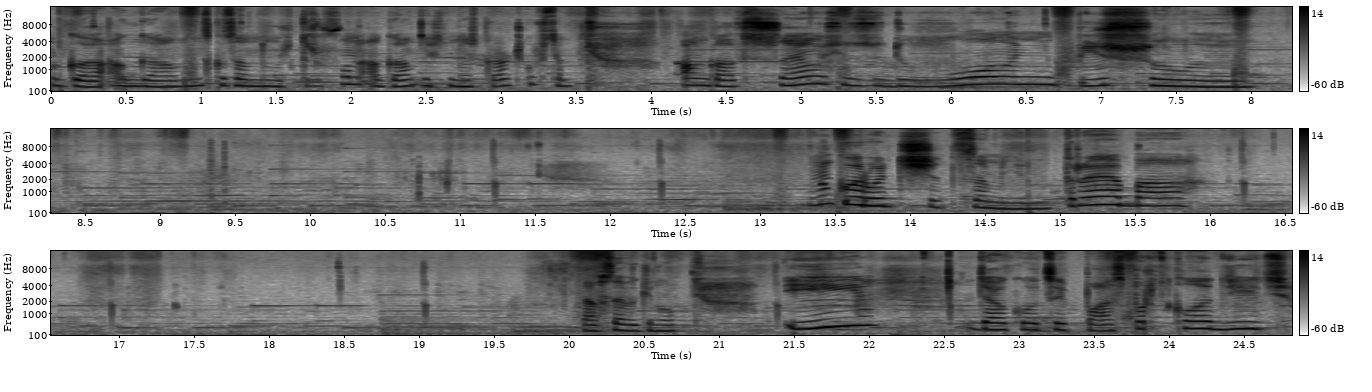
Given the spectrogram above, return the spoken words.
Ага, ага, він сказав номер телефона, ага, ось на справочку все. Ага, все, усі задоволені, пішли. Ну, коротше, це мені не треба. Я все викинув. І дякую, цей паспорт кладіть.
